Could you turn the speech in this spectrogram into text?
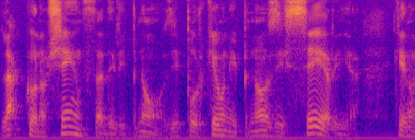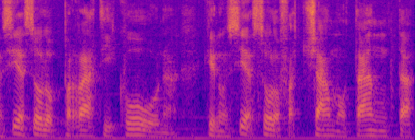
La conoscenza dell'ipnosi, purché un'ipnosi seria, che non sia solo praticona, che non sia solo facciamo tanta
